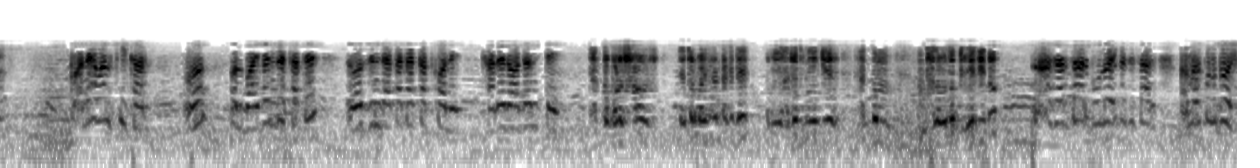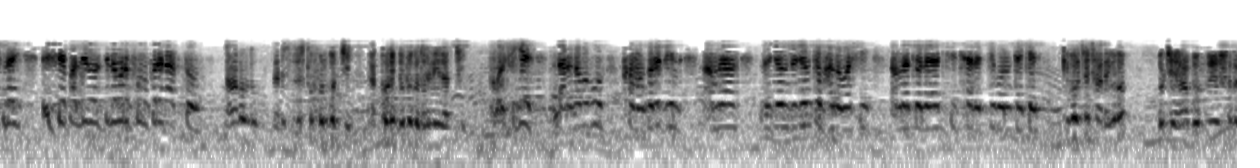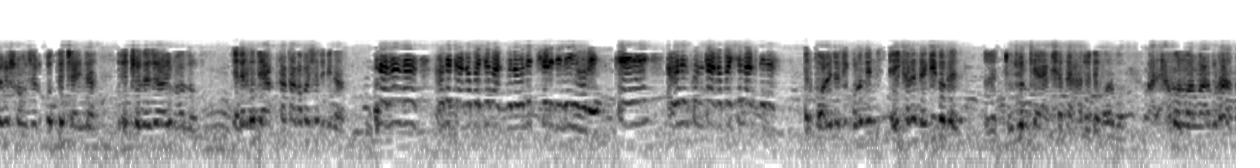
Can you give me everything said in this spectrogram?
মানে আমার কি খান ও ওর বয়ফ্রেন্ডের সাথে রোজ দিন দেখা সাক্ষাৎ করে ছাদের অজান্তে এত বড় সাহস যে তোর বয়ফ্রেন্ডটাকে দে তুমি হাজত নিয়ে গিয়ে একদম ভালো মতো ধুয়ে দিত না স্যার স্যার ভুল হয়ে গেছে স্যার। আমার কোনো দোষ নেই। এই শেফালি রোজ দিন আমার ফোন করে ডাকতো। দাঁড়া বন্ধু ম্যাজিস্ট্রেটকে ফোন করছি। এক্ষুনি দুটোকে ধরে নিয়ে যাচ্ছি। বলছি কি দারোগা বাবু ক্ষমা করে দিন। আমরা দুজন দুজনকে ভালোবাসি। আমরা চলে যাচ্ছি ছেলের জীবন থেকে। কি বলছে স্যার এগুলো? বলছি হ্যাঁ বন্ধুদের সাথে আমি সংসার করতে চাই না। চলে যাওয়াই ভালো। এদের কিন্তু একটা টাকা পয়সা দিবি না। না না না আমাদের টাকা পয়সা লাগবে না আমাদের ছেড়ে দিলেই হবে। হ্যাঁ আমাদের কোনো টাকা পয়সা লাগবে না। এরপরে যদি কোনোদিন এইখানে দেখি তোদের দুজনকে একসাথে হাজতে ভরবো। আর এমন মার মারবো না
